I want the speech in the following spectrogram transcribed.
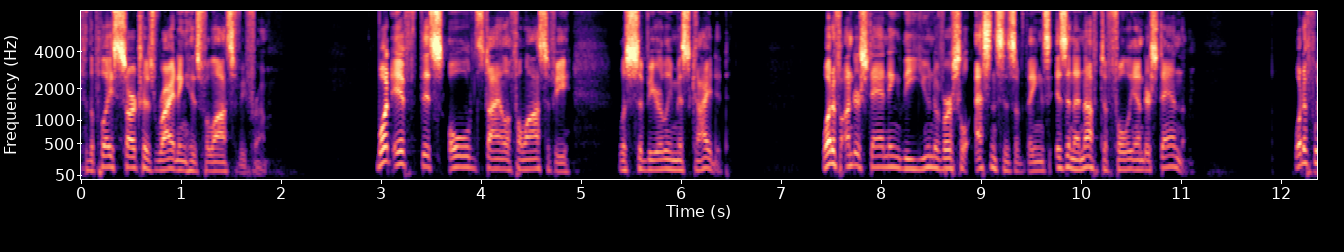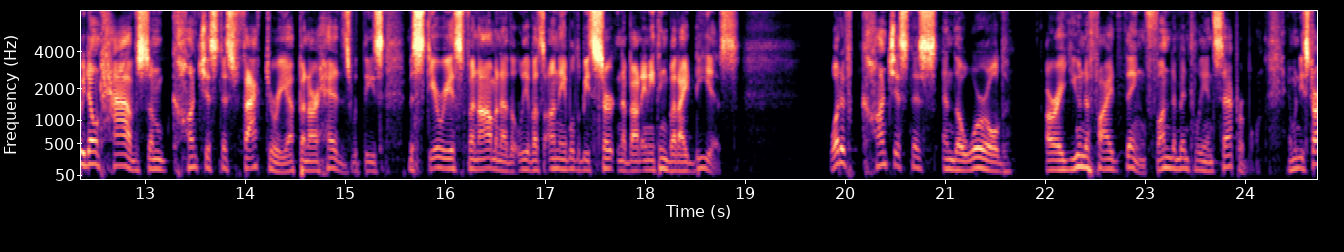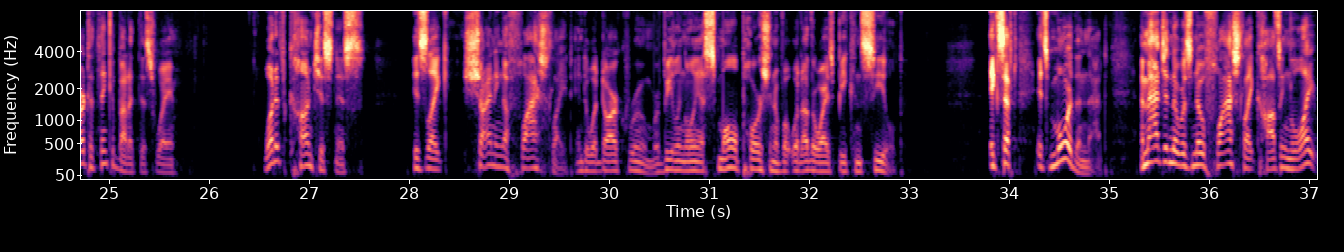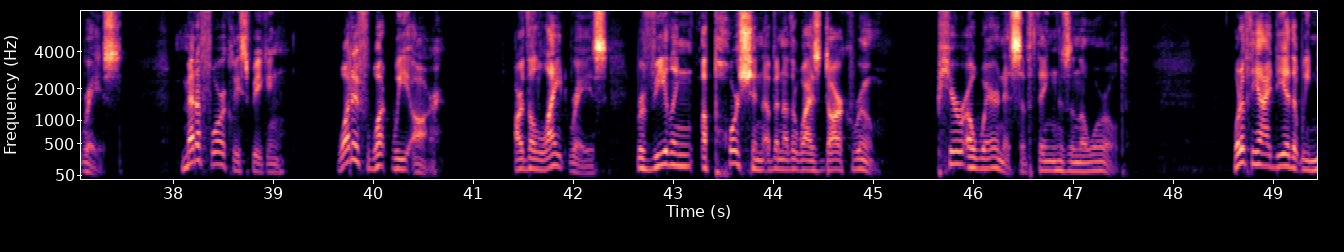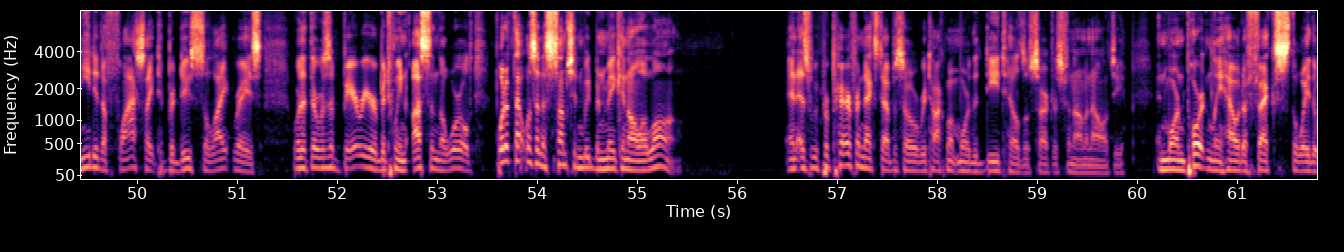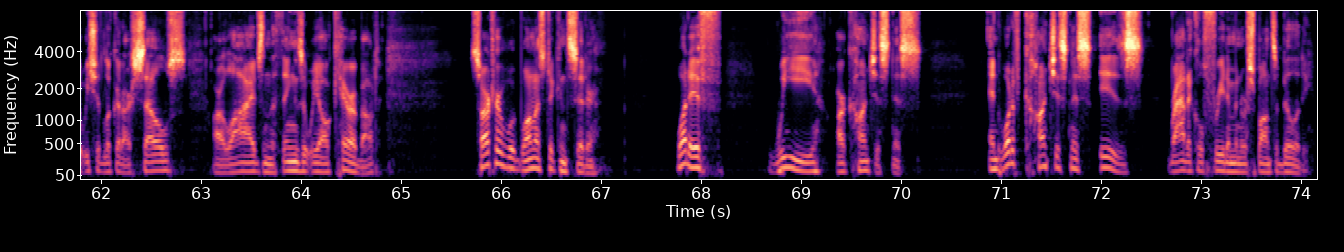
to the place Sartre is writing his philosophy from. What if this old style of philosophy was severely misguided? What if understanding the universal essences of things isn't enough to fully understand them? What if we don't have some consciousness factory up in our heads with these mysterious phenomena that leave us unable to be certain about anything but ideas? What if consciousness and the world are a unified thing, fundamentally inseparable? And when you start to think about it this way, what if consciousness is like shining a flashlight into a dark room, revealing only a small portion of what would otherwise be concealed? Except it's more than that. Imagine there was no flashlight causing the light rays. Metaphorically speaking, what if what we are, are the light rays, revealing a portion of an otherwise dark room, pure awareness of things in the world. What if the idea that we needed a flashlight to produce the light rays, or that there was a barrier between us and the world, what if that was an assumption we'd been making all along? And as we prepare for next episode, where we talk about more of the details of Sartre's phenomenology, and more importantly, how it affects the way that we should look at ourselves, our lives, and the things that we all care about, Sartre would want us to consider what if we are consciousness and what if consciousness is radical freedom and responsibility?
